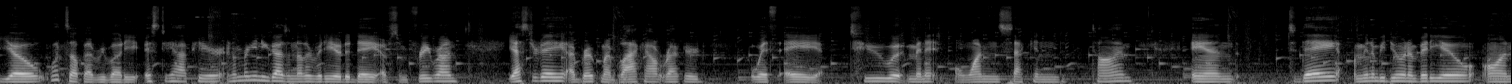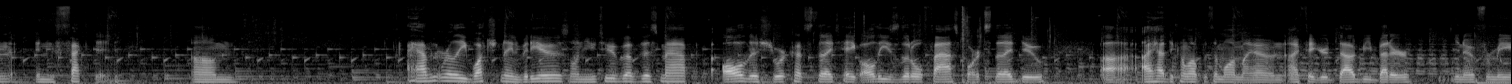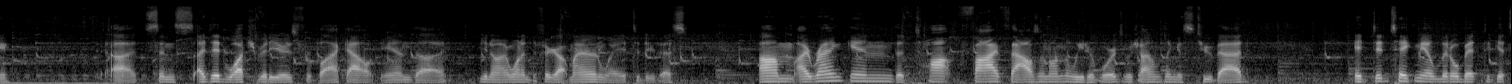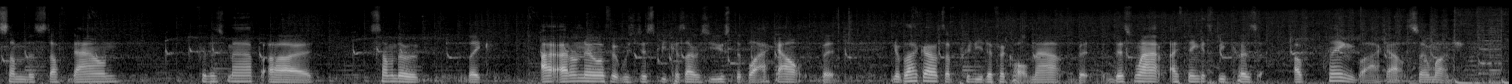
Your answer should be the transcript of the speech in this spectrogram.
Yo, what's up everybody? Isticap here, and I'm bringing you guys another video today of some free run. Yesterday, I broke my blackout record with a 2 minute 1 second time, and today I'm going to be doing a video on Infected. Um, I haven't really watched any videos on YouTube of this map. All the shortcuts that I take, all these little fast parts that I do, uh, I had to come up with them on my own. I figured that would be better, you know, for me, uh, since I did watch videos for Blackout, and, uh, you know, I wanted to figure out my own way to do this. Um, I rank in the top 5,000 on the leaderboards, which I don't think is too bad. It did take me a little bit to get some of the stuff down for this map. Uh, some of the, like, I, I don't know if it was just because I was used to Blackout, but you know, Blackout's a pretty difficult map, but this map, I think it's because of playing Blackout so much.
